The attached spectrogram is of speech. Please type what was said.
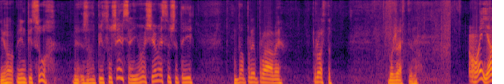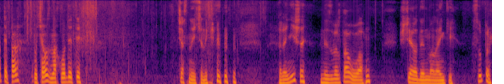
Його, він підсух, підсушився, його ще висушити і до приправи. Просто божественно. Ой, я тепер почав знаходити часничник. Раніше не звертав увагу. Ще один маленький. Супер.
